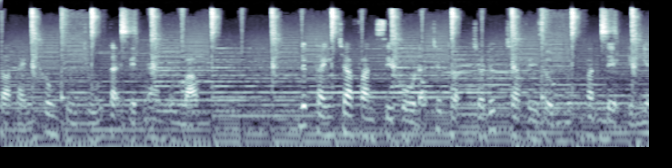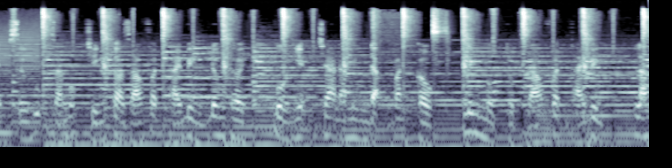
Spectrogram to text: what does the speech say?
tòa thánh không thường trú tại Việt Nam thông báo. Đức Thánh Cha Francisco đã chấp thuận cho Đức Cha Phê Dụ Nguyễn Văn Đệ đảm nhiệm sứ vụ giám mục chính tòa giáo phận Thái Bình, đồng thời bổ nhiệm Cha Đa Minh Đặng Văn Cầu, linh mục thuộc giáo phận Thái Bình, làm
